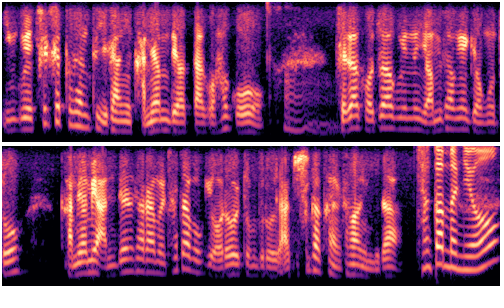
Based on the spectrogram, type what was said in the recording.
인구의 70% 이상이 감염되었다고 하고 아. 제가 거주하고 있는 염성의 경우도 감염이 안 된 사람을 찾아보기 어려울 정도로 아주 심각한 상황입니다. 잠깐만요.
